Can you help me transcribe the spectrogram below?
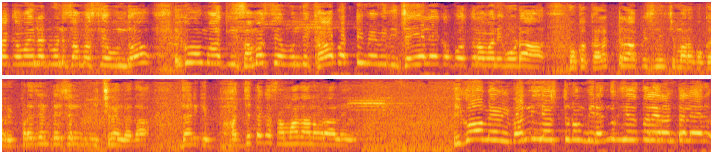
రకమైనటువంటి సమస్య ఉందో ఇగో మాకు ఈ సమస్య ఉంది కాబట్టి మేము ఇది చేయలేకపోతున్నామని కూడా ఒక కలెక్టర్ ఆఫీస్ నుంచి మనకు ఒక రిప్రజెంటేషన్ ఇచ్చినాం కదా దానికి బాధ్యతగా సమాధానం రాలేదు. ఇగో మేము ఇవన్నీ చేస్తున్నాం మీరు ఎందుకు చేస్తలేరు అంటలేరు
